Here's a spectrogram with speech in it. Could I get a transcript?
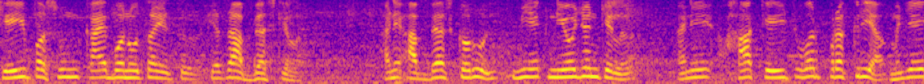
केळीपासून काय बनवता येतं याचा अभ्यास केला. आणि अभ्यास करून मी एक नियोजन केलं आणि हा केळीवर प्रक्रिया म्हणजे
